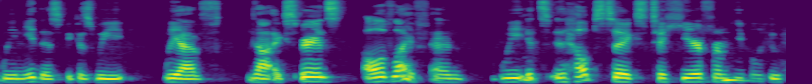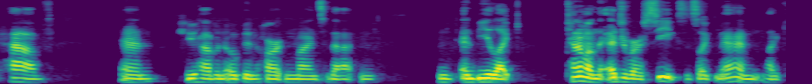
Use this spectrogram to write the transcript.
we need this because we we have not experienced all of life, and we it's it helps to to hear from people who have, and if you have an open heart and mind to that, and and, and be like kind of on the edge of our seats. It's like man, like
